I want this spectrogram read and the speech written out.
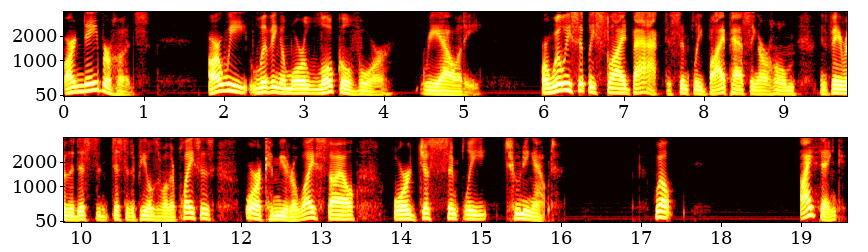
our neighborhoods? Are we living a more localvore reality? Or will we simply slide back to simply bypassing our home in favor of the distant, distant appeals of other places, or a commuter lifestyle, or just simply tuning out? Well, I think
